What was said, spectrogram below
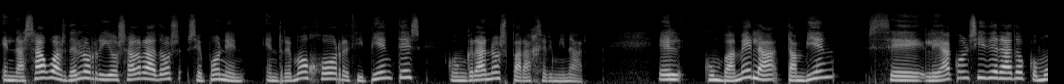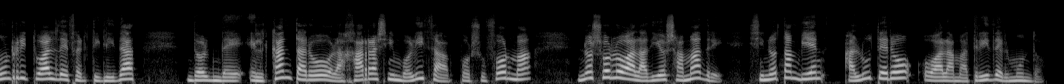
en las aguas de los ríos sagrados se ponen en remojo recipientes con granos para germinar. El Kumbamela también se le ha considerado como un ritual de fertilidad, donde el cántaro o la jarra simboliza, por su forma, no sólo a la diosa madre, sino también al útero o a la matriz del mundo.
